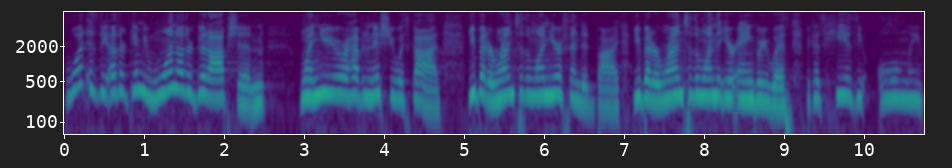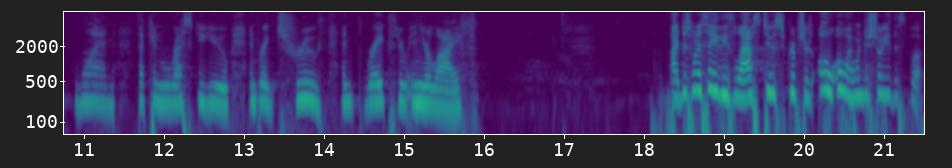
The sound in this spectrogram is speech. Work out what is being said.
What is the other? Give me one other good option when you are having an issue with God, you better run to the one you're offended by. You better run to the one that you're angry with because He is the only one that can rescue you and bring truth and breakthrough in your life. I just want to say these last two scriptures. Oh, oh, I wanted to show you this book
